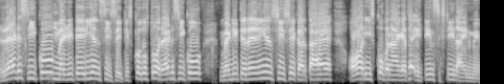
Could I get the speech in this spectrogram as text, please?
रेड सी को मेडिटेरियन सी से। किसको दोस्तों? रेड सी को मेडिटेरेनियन सी से करता है और इसको बनाया गया था 1869 में।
